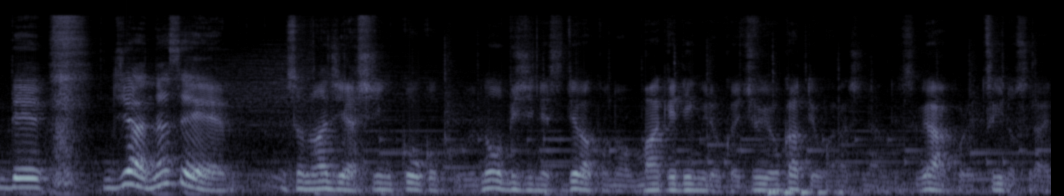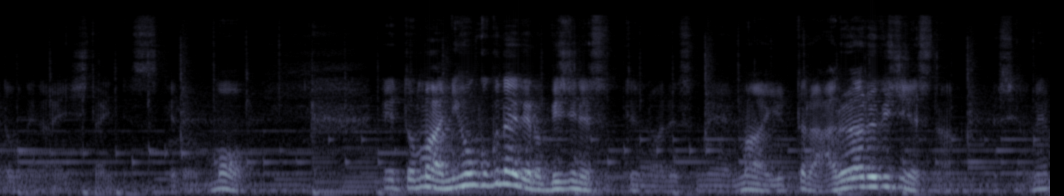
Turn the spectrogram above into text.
でじゃあなぜそのアジア新興国のビジネスではこのマーケティング力が重要かというお話なんですがこれ次のスライドお願いしたいんですけども、えっとまあ、日本国内でのビジネスっていうのはですねまあ言ったらあるあるビジネスなんですよね。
